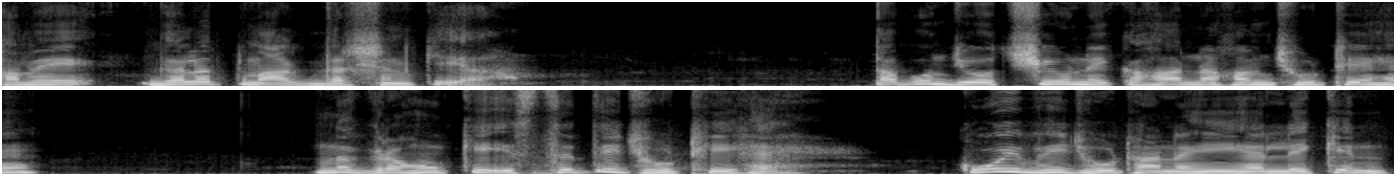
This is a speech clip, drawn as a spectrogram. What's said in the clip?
हमें गलत मार्गदर्शन किया? तब उन ज्योतिषियों ने कहा, न हम झूठे हैं, न ग्रहों की स्थिति झूठी है, कोई भी झूठा नहीं है, लेकिन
